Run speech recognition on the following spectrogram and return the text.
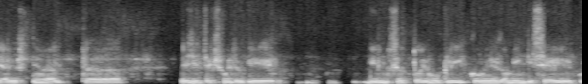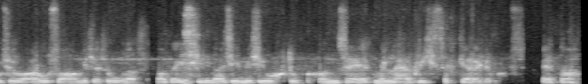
ja just nimelt äh, esiteks muidugi ilmselt toimub liikumine ka mingi selguse või arusaamise suunas, aga esimene asi, mis juhtub, on see, et meil läheb lihtsalt kergemaks. et noh,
